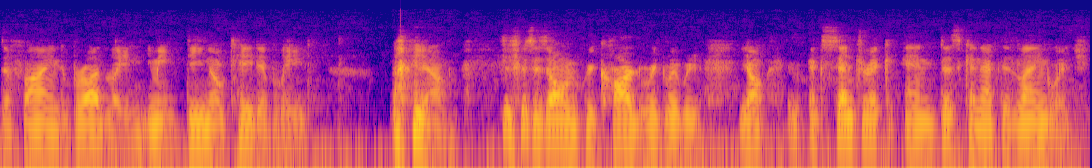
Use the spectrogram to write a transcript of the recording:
defined broadly, you mean denotatively, you know, use his own regard, you know, eccentric and disconnected language,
